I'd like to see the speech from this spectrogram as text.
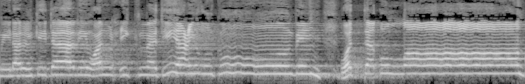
من الكتاب والحكمة يعظكم به واتقوا الله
